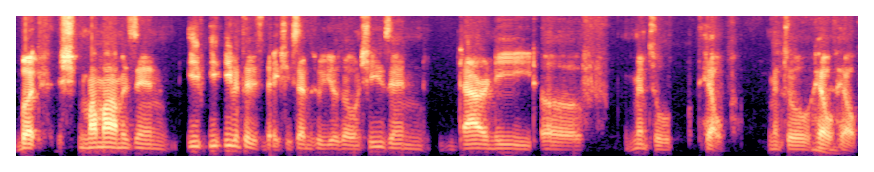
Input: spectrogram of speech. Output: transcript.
but sh my mom is in even to this day, she's seventy two years old, and she's in dire need of mental help, mental health help,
